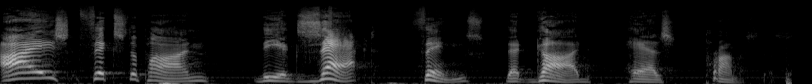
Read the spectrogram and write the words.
eyes fixed upon the exact things that God has promised us.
